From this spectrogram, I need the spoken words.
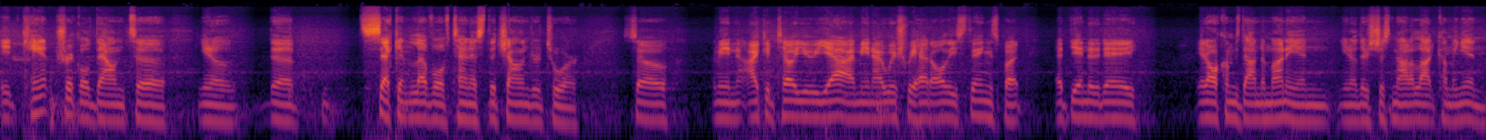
it can't trickle down to you know the second level of tennis, the Challenger Tour. So, I mean, I could tell you, yeah, I mean, I wish we had all these things, but at the end of the day, it all comes down to money, and you know, there's just not a lot coming in,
